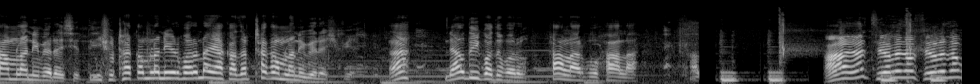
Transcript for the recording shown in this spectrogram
কামলা নিবে রয়েছে তিনশো টাকা কামলা নিবে পারো না এক হাজার টাকা কামলা নিবে আসবে হ্যাঁ? নেও দিই কত পারো হালার বউ হালা হ্যাঁ হ্যাঁ সিরিয়ালে যাও সিরিয়ালে যাও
